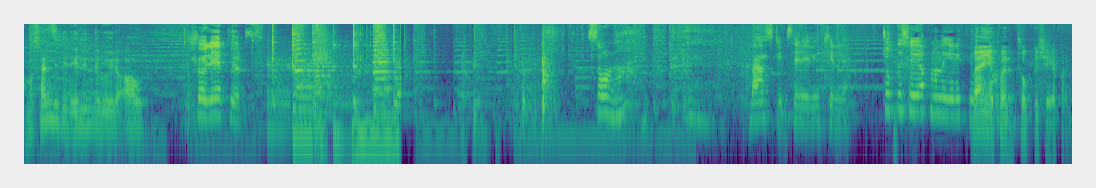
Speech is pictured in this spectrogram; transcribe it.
Ama sen dedin elinle böyle al. Şöyle yapıyoruz. Sonra ben sıkayım senin elin kirli. Çok da şey yapmana gerek yok. Ben ya. yaparım. Çok da şey yaparım.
